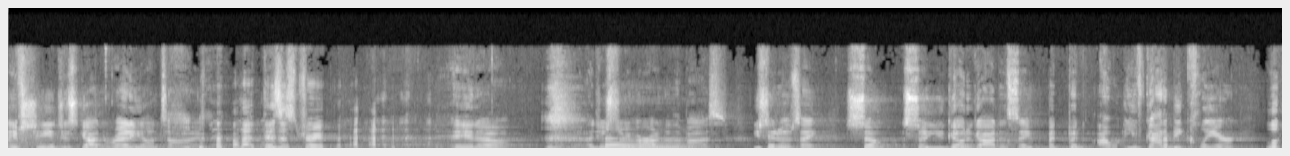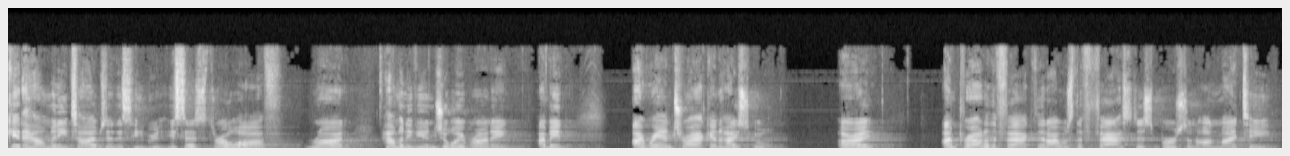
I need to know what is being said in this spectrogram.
if she had just gotten ready on time, this is true. you know, I just threw her under the bus. You see what I'm saying? So, so you go to God and say, but, but I, you've got to be clear. Look at how many times in this Hebrew it says throw off, run. How many of you enjoy running? I mean, I ran track in high school. All right. I'm proud of the fact that I was the fastest person on my team.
